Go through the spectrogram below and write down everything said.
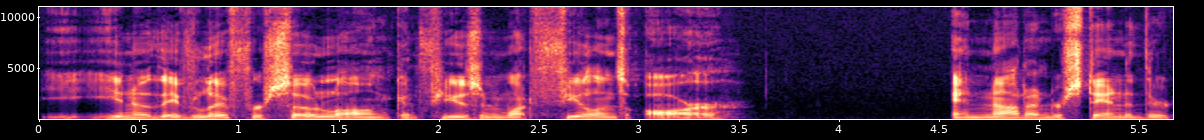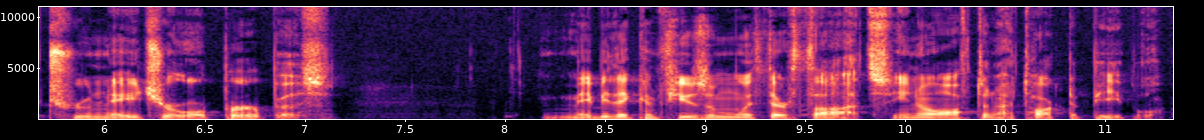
you know, they've lived for so long confusing what feelings are and not understanding their true nature or purpose. Maybe they confuse them with their thoughts. You know, often I talk to people,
